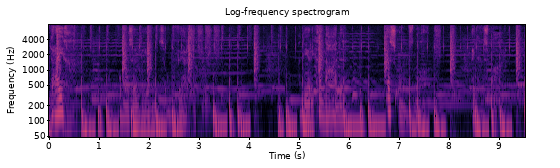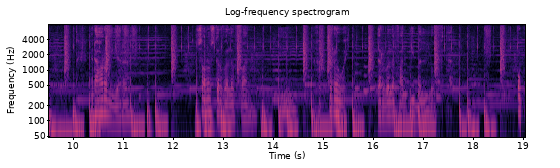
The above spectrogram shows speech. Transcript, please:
dreig om ons lewens deur die genade is ons nog uitgespaar. Daarom Here sal ons ter wille van u getrouheid ter wille van u belofte op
